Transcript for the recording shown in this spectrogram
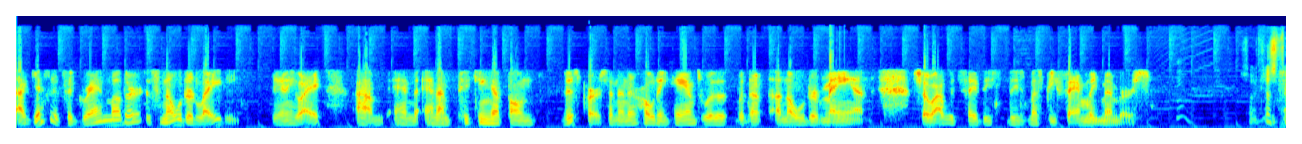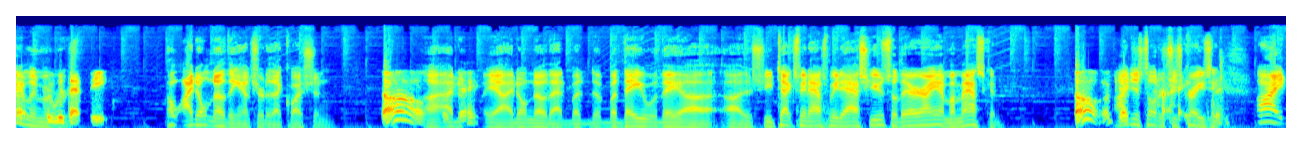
I guess it's a grandmother. It's an older lady, anyway, um, and and I'm picking up on this person, and they're holding hands with with a, an older man. So I would say these these must be family members. So just family members. Who would that be? Oh, I don't know the answer to that question. Oh, Uh, okay. yeah, I don't know that, but but they they uh, uh, she texted me and asked me to ask you, so there I am. I'm asking. Oh, okay. I just told her she's crazy. All right.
